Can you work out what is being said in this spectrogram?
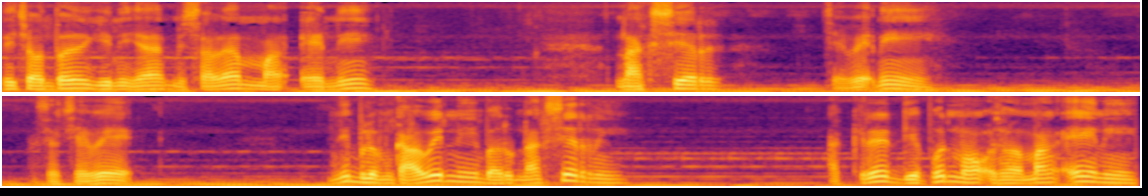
Ini contohnya gini ya, misalnya Mang E ini naksir cewek nih, naksir cewek. Ini belum kawin nih, baru naksir nih akhirnya dia pun mau sama Mang E nih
